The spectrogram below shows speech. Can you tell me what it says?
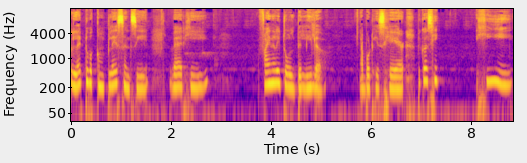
led to a complacency where he finally told Delilah about his hair because he he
